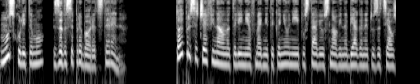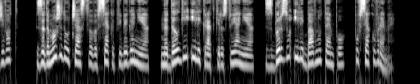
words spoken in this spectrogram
Мускулите му, за да се преборят с терена. Той пресече финалната линия в медните каньони и постави основи на бягането за цял живот, за да може да участва във всякакви бегания, на дълги или кратки разстояния, с бързо или бавно темпо, по всяко време.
